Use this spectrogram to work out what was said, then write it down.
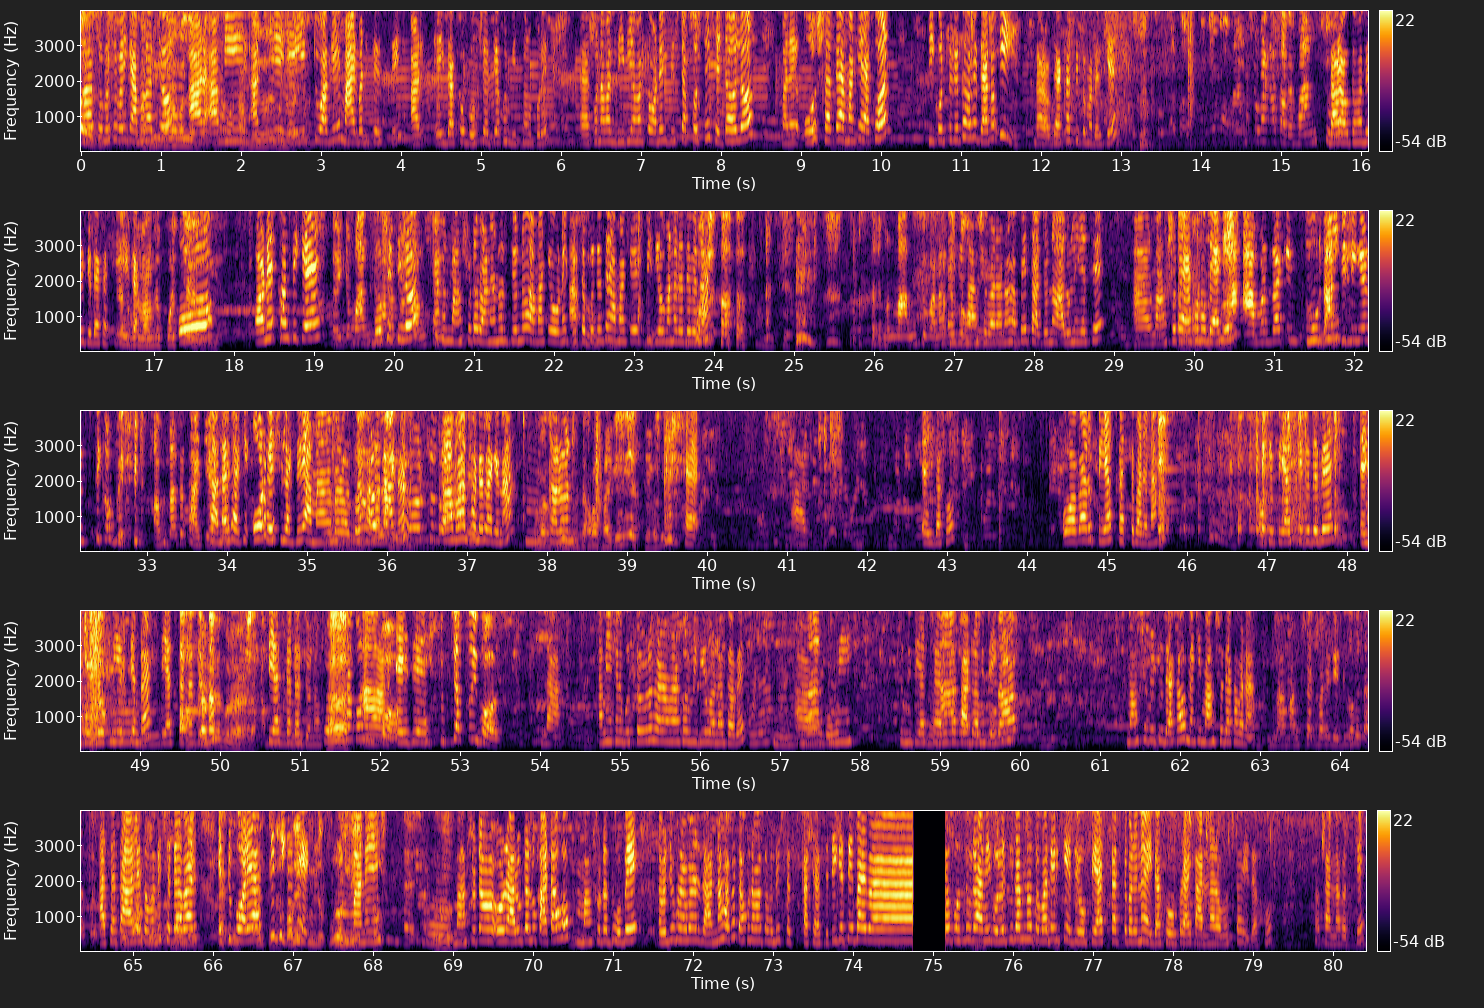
বন্ধুরা তোমরা সবাই কেমন আছো? আর আমি আজকে এই একটু আগে মায়ের বাড়িতে এসেছি। আর এই দেখো বসে আছি এখন বিছানার উপরে। এখন আমার দিদি আমাকে অনেক ডিস্টার্ব করছে সেটা হলো মানে ওর সাথে আমাকে এখন কি করতে যেতে হবে জানো কি? দাঁড়াও দেখাচ্ছি তোমাদেরকে। দাঁড়াও তোমাদেরকে দেখাচ্ছি। এই দেখো ও অনেকক্ষণ থেকে বসেছিল। এখন মাংসটা বানানোর জন্য আমাকে অনেক ডিস্টার্ব করতেছে আমাকে ভিডিও বানাতে দেবে না। মাংস বানাতে এই যে হবে। মাংস বানানো হবে তার জন্য আলু নিয়েছে আর মাংসটা এখনও ব্যাগে। আমরা কিন্তু দার্জিলিং এর থেকেও বেশি ঠান্ডাতে থাকি ঠান্ডায় থাকি। ওর বেশি লাগছে আমার আবার অত ঠান্ডা লাগে না। আমার ঠান্ডা লাগে না। কারণ? হ্যাঁ। আর এই দেখো ও আবার পেঁয়াজ কাটতে পারে না। ওকে পেঁয়াজ কেটে দেবে। এই যে লোক নিয়ে এসেছি আমরা পেঁয়াজ কাটার জন্য। পেঁয়াজ কাটার জন্য। হ্যাঁ। আর এই যে চুপচাপ তুই বস। না আমি এখানে বুঝতে পারব না কারণ আমার এখন ভিডিও বানাতে হবে। আর তুমি তুমি পেঁয়াজটা গো, কাটো আমি দেখি। মাংসটা একটু দেখাও নাকি মাংস দেখাবে না? না মাংস একবারে রেডি হবে তারপর আচ্ছা তাহলে তোমাদের সাথে আবার একটু পরে আসছি ঠিক আছে? মানে ও, মাংসটা ওর আলু টালু কাটা হোক মাংসটা ধোবে তারপর যখন আবার রান্না হবে তখন আবার তোমাদের সাথে কাছে আসছে ঠিক আছে? বাই বাই বন্ধুরা আমি বলেছিলাম না তোমাদেরকে যে ও পেঁয়াজ কাটতে পারে না এই দেখো প্রায় কান্নার অবস্থা এই দেখো ও কান্না করছে।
